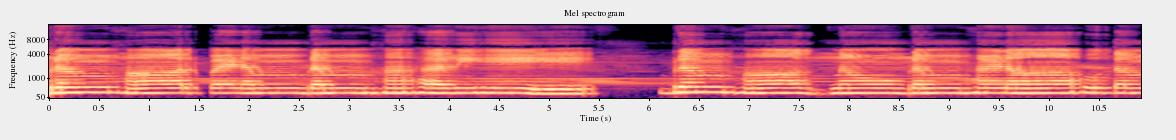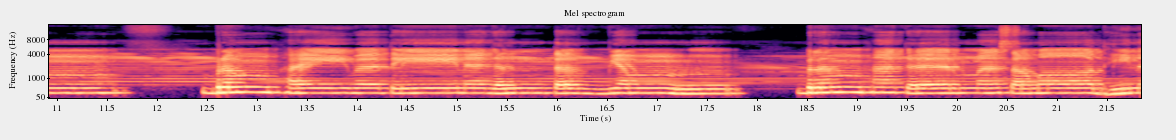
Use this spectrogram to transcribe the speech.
ಬ್ರಹ್ಮಾರ್ಪಣಂ ಬ್ರಹ್ಮ ಹವಿಃ ಬ್ರಹ್ಮಾಗ್ನೌ ಬ್ರಹ್ಮಣಾಹುತಂ. ಬ್ರಹ್ಮೈವ ತೇನ ಗಂತವ್ಯಂ. ಬ್ರಹ್ಮಕರ್ಮ ಸಮಾಧಿನ.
